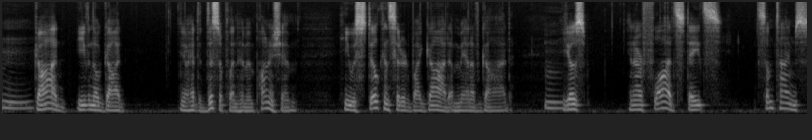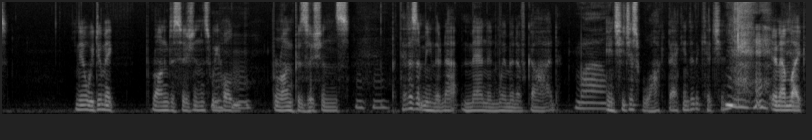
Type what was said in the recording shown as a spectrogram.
Mm. God, even though God you know, had to discipline him and punish him, he was still considered by God a man of God. He mm. goes, in our flawed states, sometimes, you know, we do make wrong decisions, we hold mm-hmm. wrong positions, mm-hmm. but that doesn't mean they're not men and women of God. Whoa. And she just walked back into the kitchen. and I'm like,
